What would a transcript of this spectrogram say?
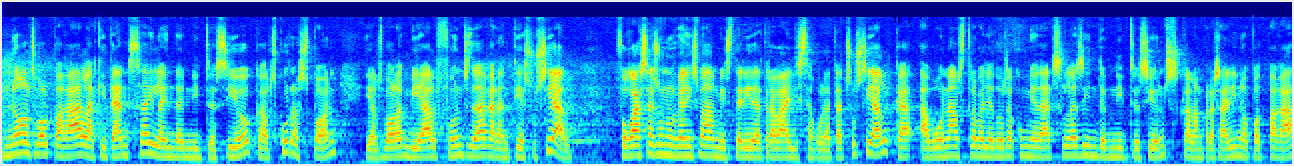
no els vol pagar la quitança i la indemnització que els correspon i els vol enviar al Fons de Garantia Social. Fogassa és un organisme del Ministeri de Treball i Seguretat Social que abona als treballadors acomiadats les indemnitzacions que l'empresari no pot pagar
